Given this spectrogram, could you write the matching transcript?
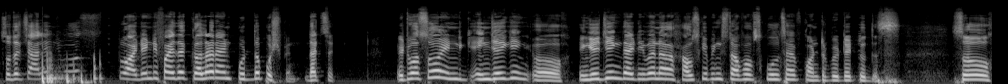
So the challenge was to identify the color and put the pushpin. That's it. It was so engaging, uh, engaging that even a housekeeping staff of schools have contributed to this. So,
